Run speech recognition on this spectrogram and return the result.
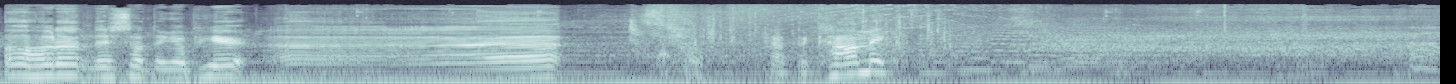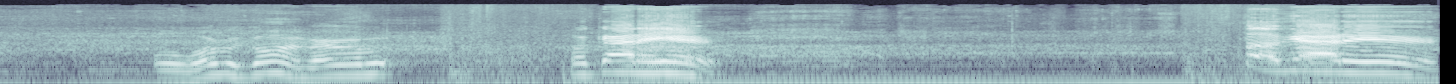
Oh, hold on. There's something up here. Uh, the comic. Oh, where we going, bro? We- Fuck out of here! Fuck out of here!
